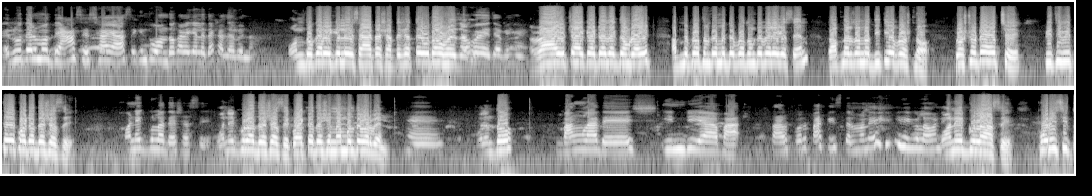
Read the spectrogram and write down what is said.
রোদের মধ্যে আছে ছায়া আছে কিন্তু অন্ধকারে গেলে দেখা যাবে না। অন্ধকারে গেলে ছায়াটার সাথে সাথে উদাও হয়ে যাবে। হয়ে যাবে হ্যাঁ। রাইট রাইট রাইট একদম রাইট আপনি প্রথমটার মধ্যে প্রথমটা পেরে গেছেন। তো আপনার জন্য দ্বিতীয় প্রশ্ন। প্রশ্নটা হচ্ছে পৃথিবীতে কয়টা দেশ আছে? অনেকগুলা দেশ আছে। অনেকগুলা দেশ আছে। কয়েকটা দেশের নাম বলতে পারবেন? হ্যাঁ। বলেন তো। বাংলাদেশ ইন্ডিয়া বা তারপরে পাকিস্তান মানে এগুলা অনেক। অনেকগুলা আছে। পরিচিত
